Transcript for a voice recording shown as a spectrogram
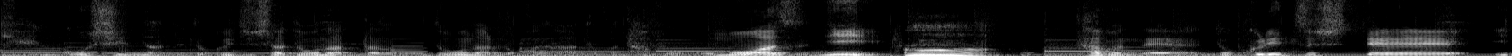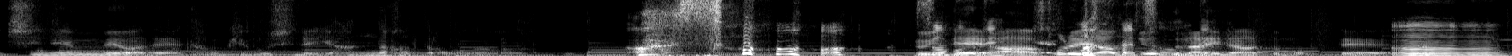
健康診断で独立したらどうなったの？どうなるのかなとか多分思わずにうん多分ね独立して1年目はね多分健康診断やんなかったかもな。あそうそれで、ねああこれあんま良くないなと思って、うんうん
